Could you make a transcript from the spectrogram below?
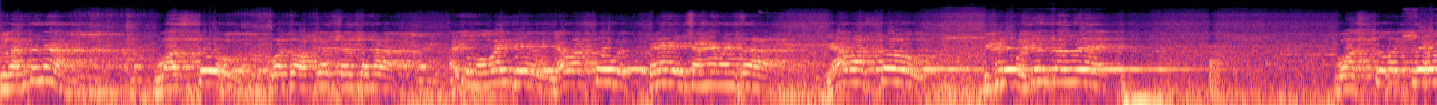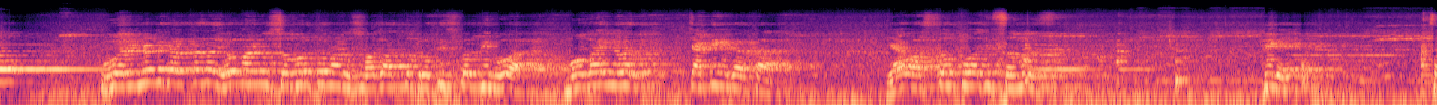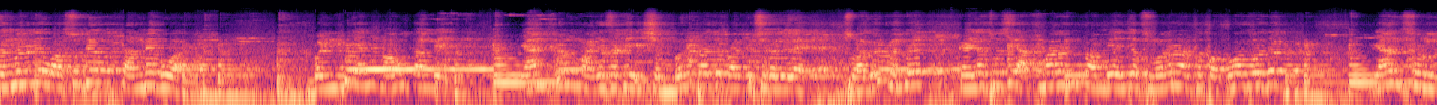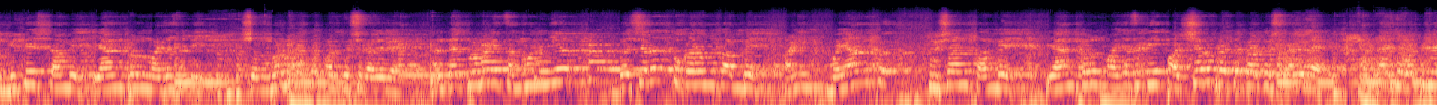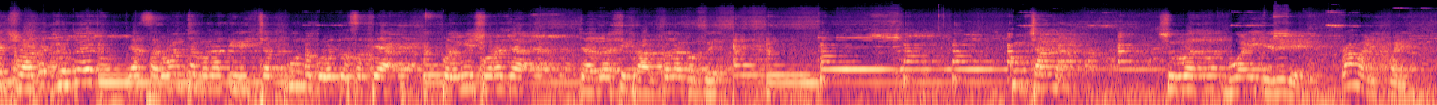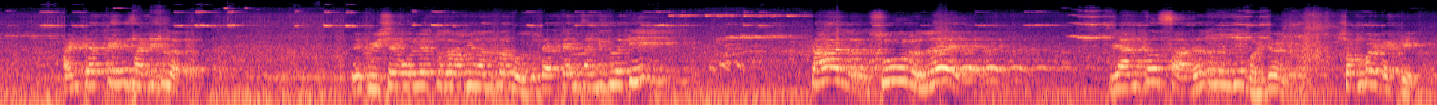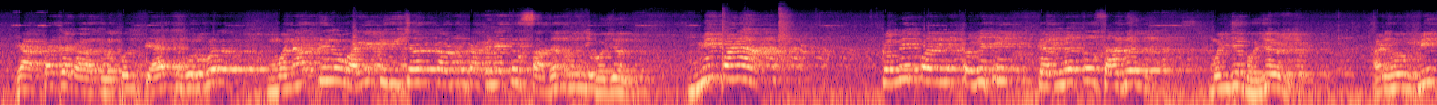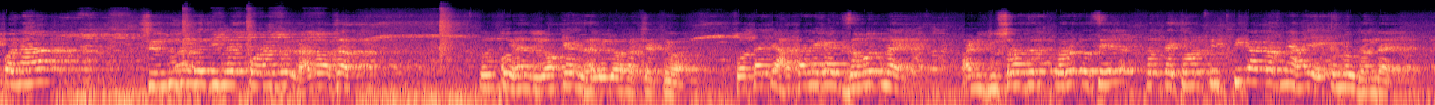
तू सांगतो ना? वाचतो. वाचो अभ्यास करताना आणि तो मोबाईल ठेव. ह्या वाचतो. हे शाण्या माणसा. ह्या वाचतो. तिकडे भजन चालू आहे. वास्तवातलं वर्णन करताना ह्यो माणूस समोरचा माणूस माझा आत्म प्रतिस्पर्धी बुवा. मोबाईलवर चॅटिंग करता. ह्या वास्तव तू आधी समज. ठीक आहे? सन्माननीय वासुदेव तांबे गुवा बंटी आणि भाऊ तांबे यांच्याकडून माझ्यासाठी शंभर रुपयाचं पारितोषिक आलेलं आहे. स्वागत करतोय. कैलासवासी आत्माराम तांबे यांच्या स्मरणार्थ पक्वादवादक यांकडून मितेश तांबे यांकडून माझ्यासाठी शंभर रुपयाचं पारितोषिक आलेलं आहे. आणि त्याचप्रमाणे सन्माननीय दशरथ तुकाराम तांबे आणि मयांक सुशांत तांबे यांकडून माझ्यासाठी पाचशे रुपयाचं पारितोषिक आलेलं आहे मंडळाच्या वतीने स्वागत करतोय. या सर्वांच्या मनातील इच्छा पूर्ण करत असत त्या परमेश्वराच्या चरणाशी प्रार्थना करतोय. खूप छान सुरुवात बुवाने केलेली आहे. प्रामाणिकपणे. आणि त्यात त्यांनी सांगितलं एक विषय बोलले तो जरा मी नंतर बोलतो. त्यात त्यांनी सांगितलं की ताल सूर लय यांचं साधन म्हणजे भजन शंभर टक्के. हे आत्ताच्या काळातलं पण त्याचबरोबर मनातील वाईट विचार काढून टाकण्याचं साधन म्हणजे भजन. मीपणा. कमी पडणे कमी करण्याचं साधन म्हणजे भजन. आणि हो मीपणा सिंधुदुर्ग जिल्ह्यात कोणाचं झालो असत तर तो ह्या लॉक्यात झालेलो लक्षात ठेवा. स्वतःच्या हाताने काही जमत नाही. आणि दुसरा जर करत असेल तर त्याच्यावरती टीका करणे हा एकमेव धंदा आहे.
